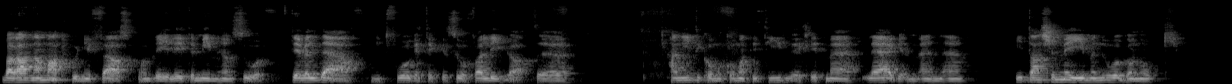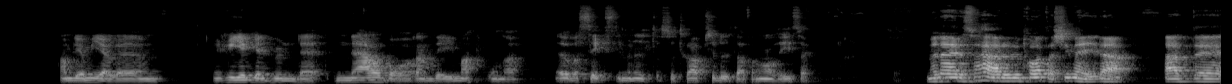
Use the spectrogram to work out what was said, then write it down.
varannan match ungefär så kommer bli lite mindre än så. Det är väl där mitt frågetecken i så fall ligger att eh, han inte kommer komma till tillräckligt med lägen men eh, hittar han kemi med någon och han blir mer eh, regelbundet närvarande i matcherna över 60 minuter så tror jag absolut att han har det i sig. Men är det så här när du pratar kemi där att eh,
